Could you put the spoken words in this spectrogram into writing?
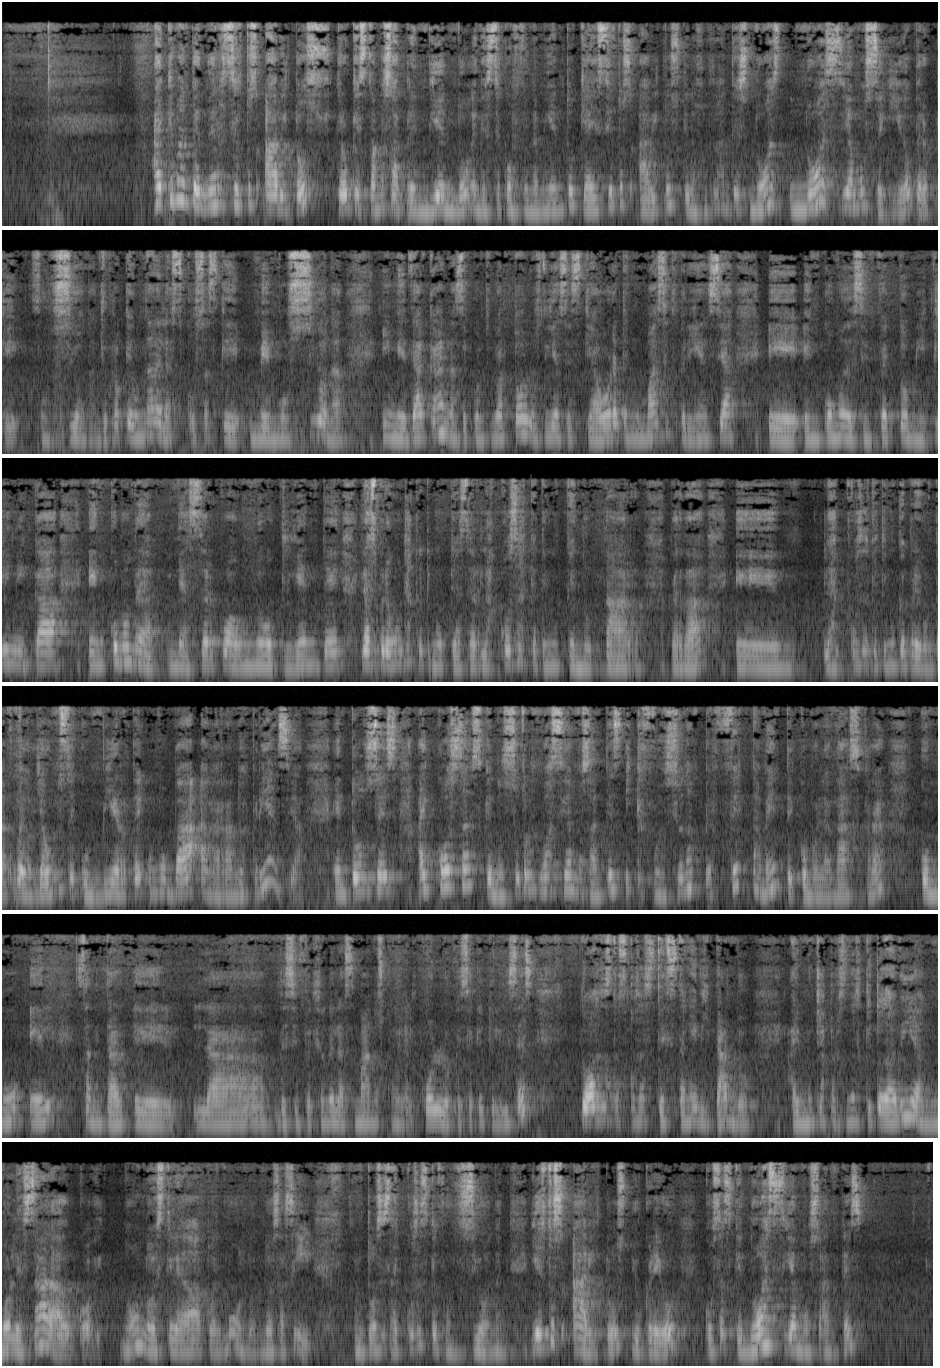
Hay que mantener ciertos hábitos, creo que estamos aprendiendo en este confinamiento que hay ciertos hábitos que nosotros antes no, no hacíamos seguido, pero que funcionan. Yo creo que una de las cosas que me emociona y me da ganas de continuar todos los días es que ahora tengo más experiencia eh, en cómo desinfecto mi clínica, en cómo me, me acerco a un nuevo cliente, las preguntas que tengo que hacer, las cosas que tengo que notar, ¿verdad? Eh, las cosas que tengo que preguntar, bueno, ya uno se convierte, uno va agarrando experiencia. Entonces, hay cosas que nosotros no hacíamos antes y que funcionan perfectamente, como la máscara, como el sanitar, eh, la desinfección de las manos con el alcohol, lo que sea que utilices. Todas estas cosas te están evitando. Hay muchas personas que todavía no les ha dado COVID, ¿no? No es que le ha dado a todo el mundo, no es así. Entonces hay cosas que funcionan. Y estos hábitos, yo creo, cosas que no hacíamos antes,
